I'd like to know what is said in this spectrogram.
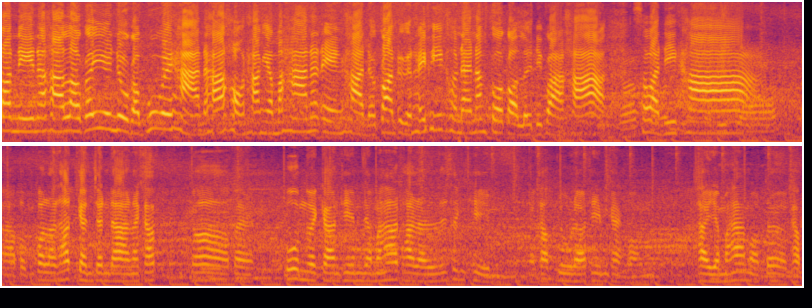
ตอนนี้นะคะ เราก็ยืนอยู่กับผู้บริหารนะคะ ของทางยามาฮ่านั่นเองค่ะ เดี๋ยวก่อนอื่นให้พี่เขาแนะนำตัวก่อนเลยดีกว่าค่ะ ครับ สวัสดีค่ะครับอ่าผมกรทัศน์กันจันดานะครับ ก็เป็นผู้อำนวยการทีม Yamaha Thailand Racing Team นะครับดูแลทีมแข่งของไทย Yamaha Motor ครับ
